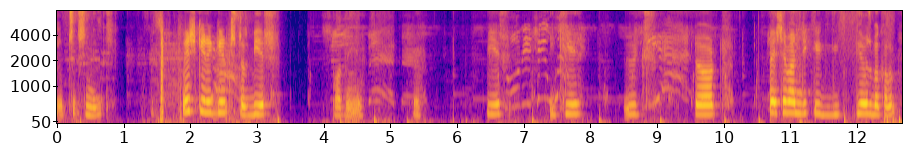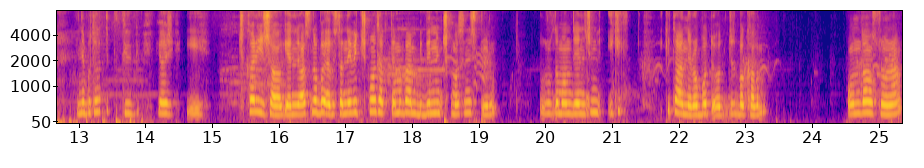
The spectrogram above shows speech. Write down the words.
Dur, çık şimdilik. 5 kere girip çıkacağız. 1 Pardon ya. 1 2 3 4 5 hemen giriyoruz bakalım. Yine bu taktik ya iyi çıkar inşallah. Yani aslında bu efsanevi çıkma ama ben birinin çıkmasını istiyorum. Uzun zaman yani şimdi iki, iki tane robot öldüreceğiz bakalım. Ondan sonra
